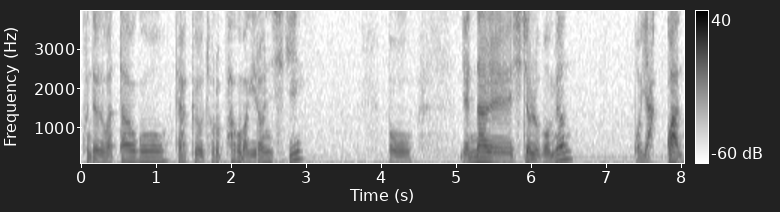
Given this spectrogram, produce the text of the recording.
군대도 갔다 오고 대학교 졸업하고 막 이런 시기, 뭐 옛날 시절로 보면 뭐 약관,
